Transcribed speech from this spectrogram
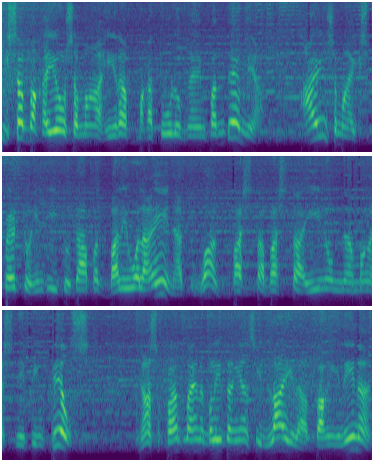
Isa ba kayo sa mga hirap makatulog ngayong pandemya? Ayon sa mga eksperto, hindi ito dapat baliwalain at huwag basta-basta inom ng mga sleeping pills. Nasa frontline ng balitang yan si Laila Pangilinan.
